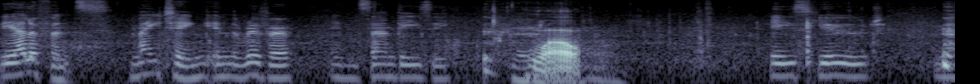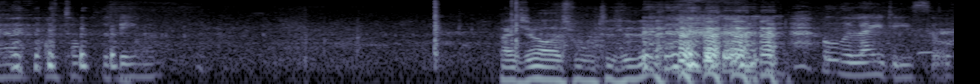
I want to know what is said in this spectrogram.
The elephants mating in the river in Zambezi. Yeah. Wow. He's huge, you know, on top of the femur. Made your eyes water, did it? All the ladies sort of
